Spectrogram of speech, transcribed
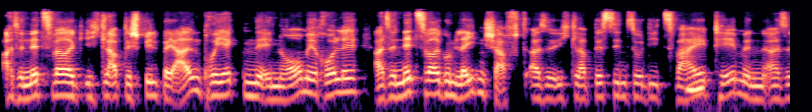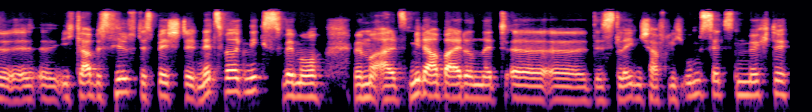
Also Netzwerk, ich glaube, das spielt bei allen Projekten eine enorme Rolle. Also Netzwerk und Leidenschaft. Also ich glaube, das sind so die zwei mhm. Themen. Also äh, ich glaube, es hilft das beste Netzwerk nichts, wenn man, wenn man als Mitarbeiter nicht äh, äh, das leidenschaftlich umsetzen möchte.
